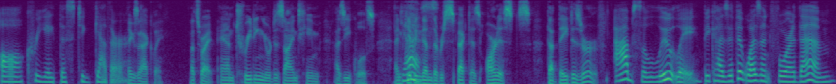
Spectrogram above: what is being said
all create this together. Exactly. That's right. And treating your design team as equals and giving them the respect as artists that they deserve. Absolutely. Because if it wasn't for them,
